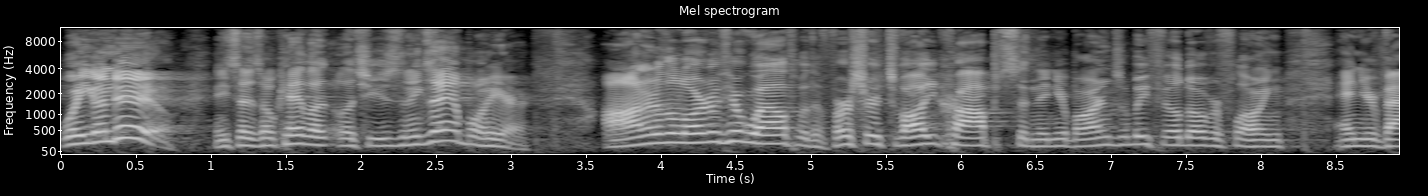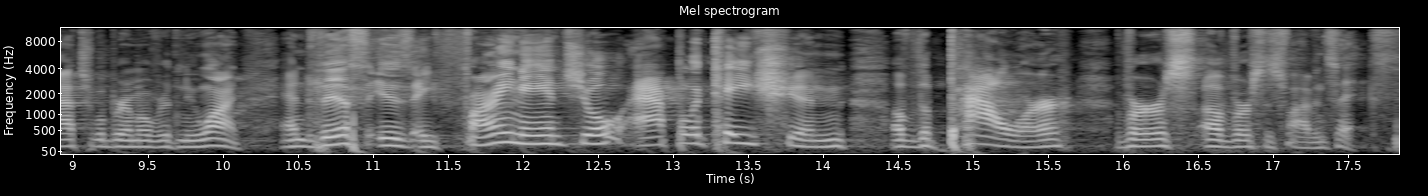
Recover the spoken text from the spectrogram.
what are you going to do? And he says, okay, let, us use an example here. Honor the Lord with your wealth, with the first fruits of all your crops, and then your barns will be filled overflowing, and your vats will brim over with new wine. And this is a financial application of the power verse of verses five and six.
